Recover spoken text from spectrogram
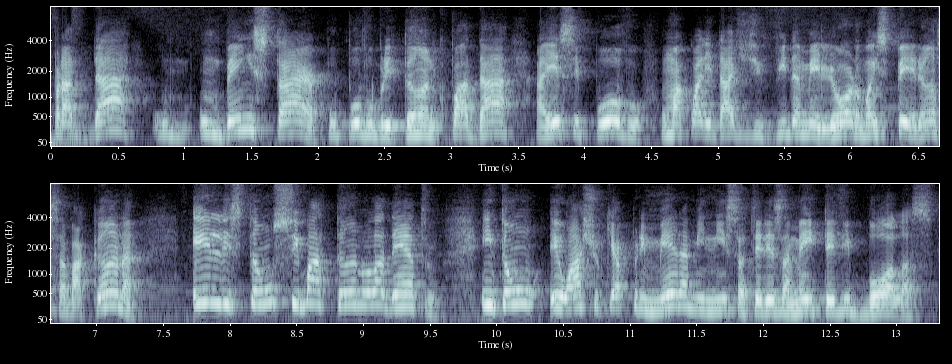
para dar um, um bem-estar para o povo britânico, para dar a esse povo uma qualidade de vida melhor, uma esperança bacana, eles estão se matando lá dentro. Então eu acho que a primeira ministra Theresa May teve bolas.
